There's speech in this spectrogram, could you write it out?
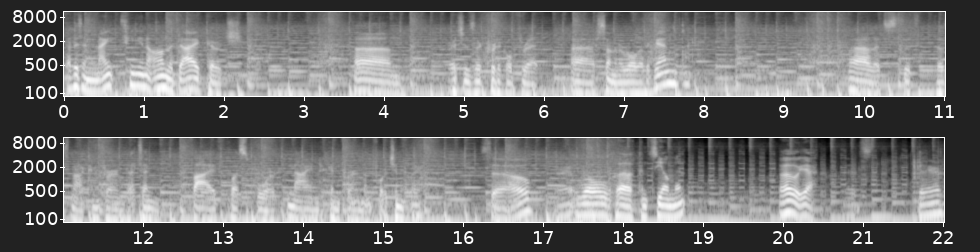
That is a 19 on the die, coach, um, which is a critical threat. Uh, so I'm going to roll it again. Wow, that's, that does not confirm. That's an 5 plus 4, 9 to confirm, unfortunately. So, Alright, roll uh, concealment. Oh yeah, that's there.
